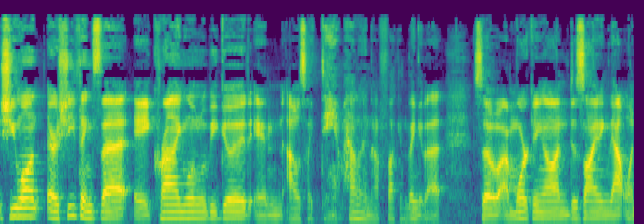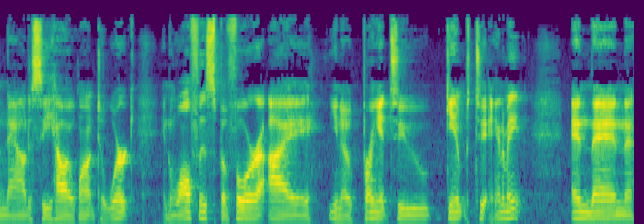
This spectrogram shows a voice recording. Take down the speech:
she want or she thinks that a crying one would be good and i was like damn how did i not fucking think of that? So i'm working on designing that one now to see how i want to work in walfus before i you know bring it to gimp to animate. And then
